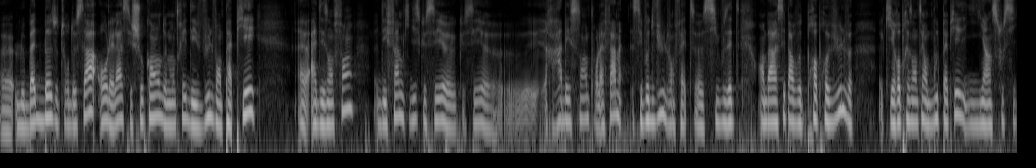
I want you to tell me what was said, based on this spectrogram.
euh, le bad buzz autour de ça, oh là là, c'est choquant de montrer des vulves en papier euh, à des enfants, des femmes qui disent que c'est euh, que c'est euh, rabaissant pour la femme. C'est votre vulve en fait. Euh, si vous êtes embarrassé par votre propre vulve qui est représentée en bout de papier, il y a un souci.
